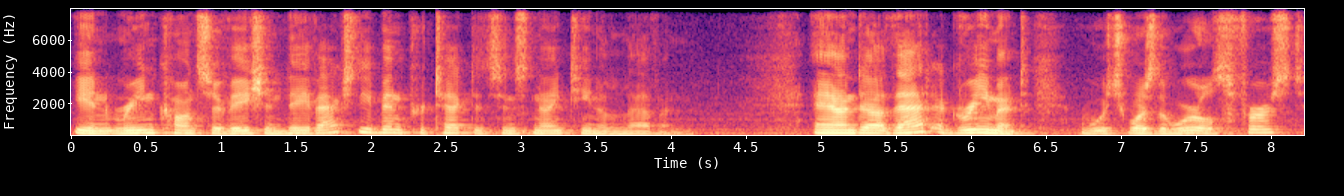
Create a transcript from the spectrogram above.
in marine conservation. They've actually been protected since 1911. And uh, that agreement which was the world's first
